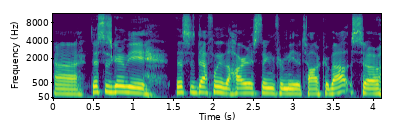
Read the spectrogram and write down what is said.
uh, this is going to be, this is definitely the hardest thing for me to talk about. So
